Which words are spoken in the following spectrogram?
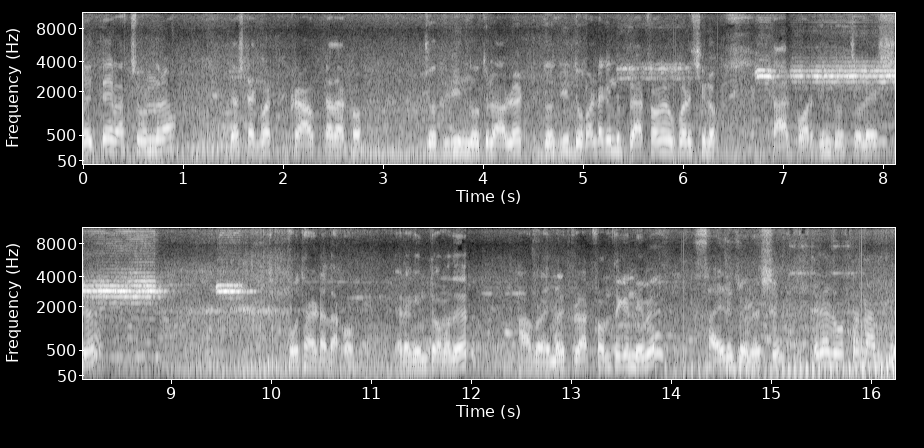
দেখতেই পাচ্ছ বন্ধুরা। জাস্ট একবার ক্রাউডটা দেখো। জ্যোতিদির নতুন আউটলেট জ্যোতিদির দোকানটা কিন্তু প্ল্যাটফর্মের উপরে ছিল তারপর কিন্তু চলে এসছে। কোথায় এটা দেখো? এটা কিন্তু আমাদের হাবড়ায় মানে প্ল্যাটফর্ম থেকে নেমে সাইডে চলে এসছে। এটা রোডটার নাম কি?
